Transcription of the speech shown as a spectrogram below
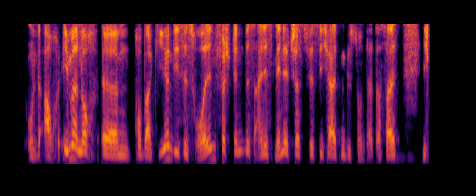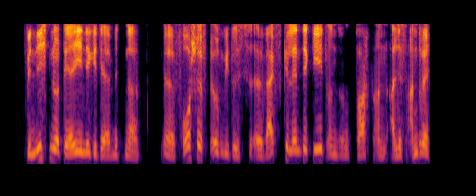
und auch immer noch ähm, propagieren, dieses Rollenverständnis eines Managers für Sicherheit und Gesundheit. Das heißt, ich bin nicht nur derjenige, der mit einer äh, Vorschrift irgendwie durchs äh, Werksgelände geht und sagt, an alles andere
